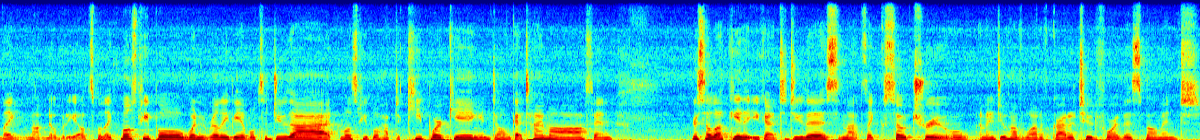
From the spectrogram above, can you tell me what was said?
like not nobody else but like most people wouldn't really be able to do that. Most people have to keep working and don't get time off and you're so lucky that you get to do this and that's like so true and i do have a lot of gratitude for this moment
